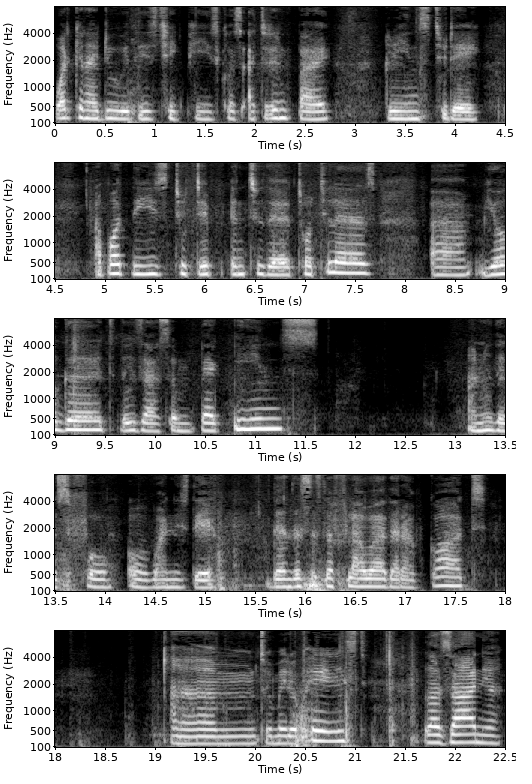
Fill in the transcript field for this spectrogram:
what can I do with these chickpeas because I didn't buy greens today. I bought these to dip into the tortillas, um, yogurt. Those are some baked beans. I know there's four or oh, one is there. Then this is the flour that I've got. Um, tomato paste, lasagna.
